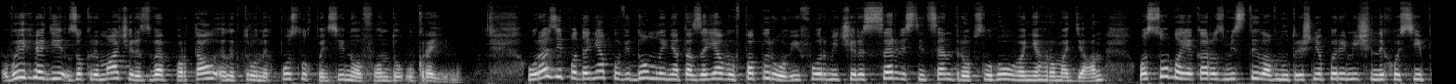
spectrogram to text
вигляді, зокрема через веб-портал електронних послуг Пенсійного фонду України. У разі подання повідомлення та заяви в паперовій формі через сервісні центри обслуговування громадян, особа, яка розмістила внутрішньо переміщених осіб,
